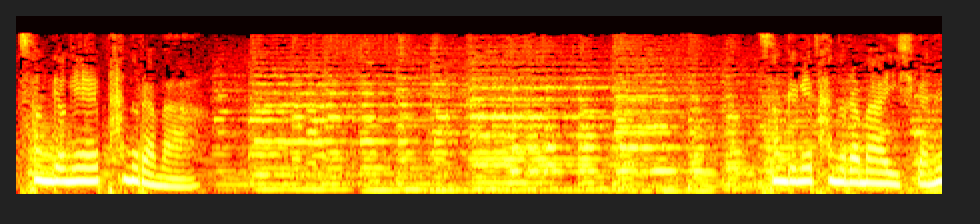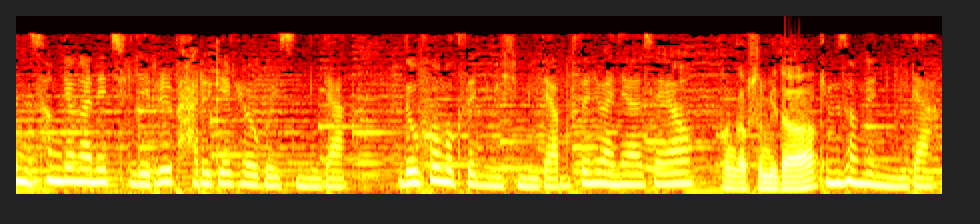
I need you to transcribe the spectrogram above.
성경의 파노라마 성경의 파노라마 이 시간은 성경 안의 진리를 바르게 배우고 있습니다. 노호 목사님이십니다. 목사님 안녕하세요. 반갑습니다. 김성윤입니다.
